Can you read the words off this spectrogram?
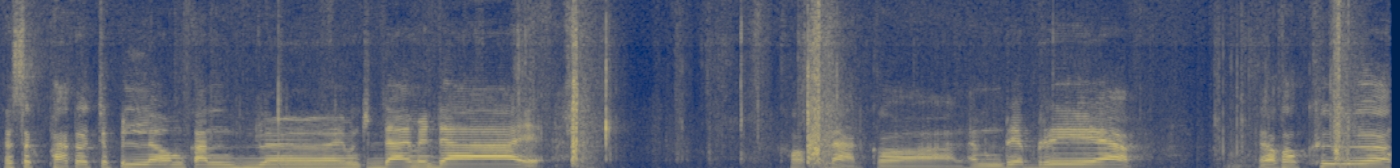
แล้วสักพักเราจะไปลองกันเลย มันจะได้ไม่ได้เคาะกระดาษก่อนให้มันเรียบเรียบๆแล้วเข้าเครื่อง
